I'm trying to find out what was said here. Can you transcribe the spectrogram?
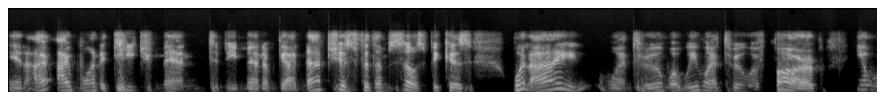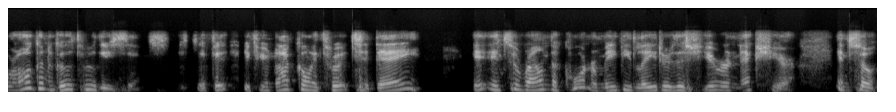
And I, I want to teach men to be men of God, not just for themselves, because what I went through and what we went through with Barb, you know, we're all going to go through these things. If, it, if you're not going through it today, it's around the corner, maybe later this year or next year. And so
